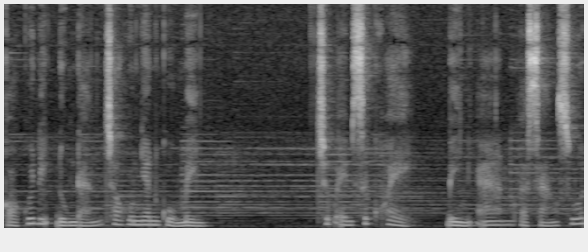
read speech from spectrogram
có quyết định đúng đắn cho hôn nhân của mình. Chúc em sức khỏe bình an và sáng suốt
